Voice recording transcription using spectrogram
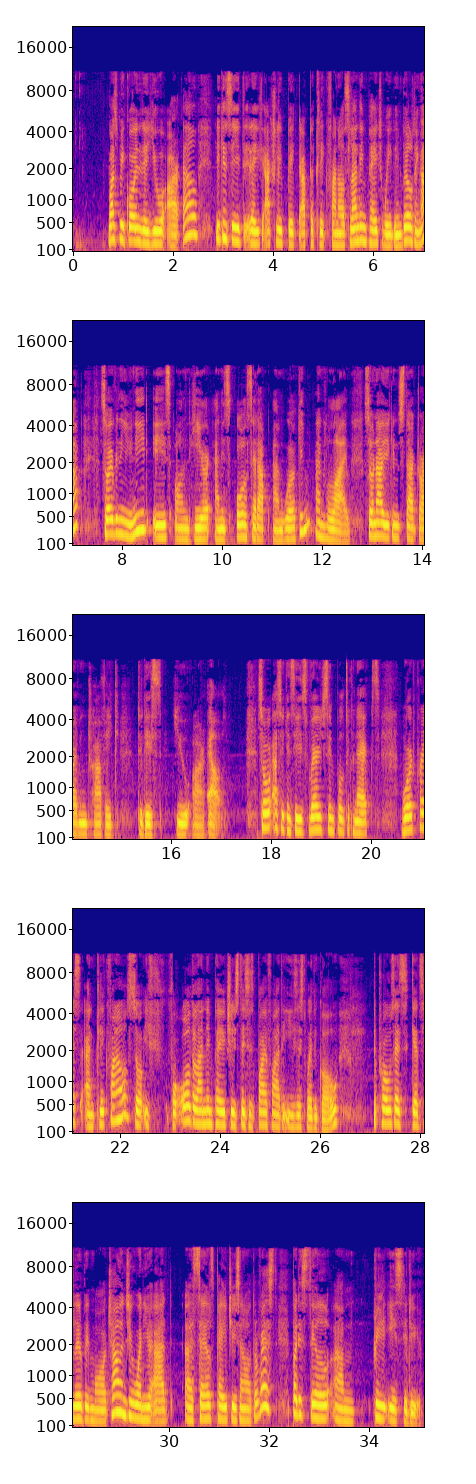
Once we go into the URL, you can see they actually picked up the ClickFunnels landing page we've been building up. So everything you need is on here and it's all set up and working and live. So now you can start driving traffic to this URL. So as you can see, it's very simple to connect WordPress and ClickFunnels. So if for all the landing pages, this is by far the easiest way to go. The process gets a little bit more challenging when you add uh, sales pages and all the rest, but it's still um, pretty easy to do.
